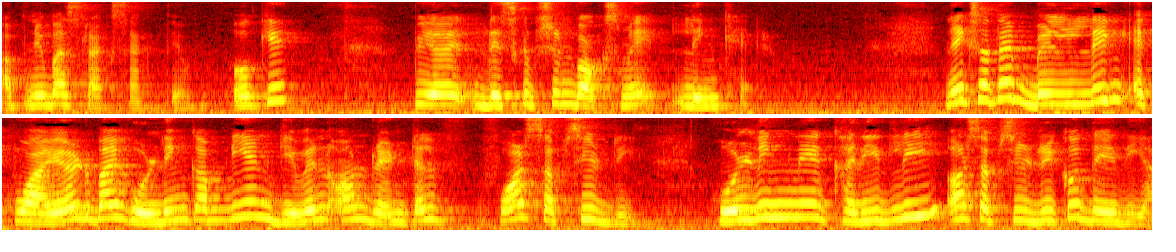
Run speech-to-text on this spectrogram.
अपने पास रख सकते हो. ओके डिस्क्रिप्शन बॉक्स में लिंक है। नेक्स्ट आता है building acquired by holding company and given on rental for subsidy holding ने खरीद ली और सब्सिडी को दे दिया,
